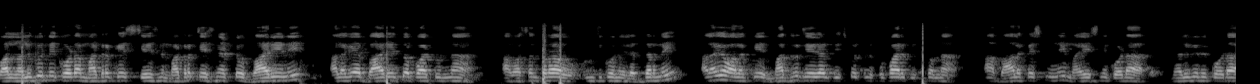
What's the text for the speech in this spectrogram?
వాళ్ళ నలుగురిని కూడా మర్డర్ కేసు చేసిన మర్డర్ చేసినట్టు భార్యని అలాగే భార్యతో పాటు ఉన్న ఆ వసంతరావు ఉంచుకొని వీళ్ళిద్దరిని అలాగే వాళ్ళకి మర్డర్ చేయడానికి తీసుకొచ్చిన సుపారీ తీసుకున్న ఆ బాలకృష్ణని మహేష్ని కూడా నలుగురిని కూడా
